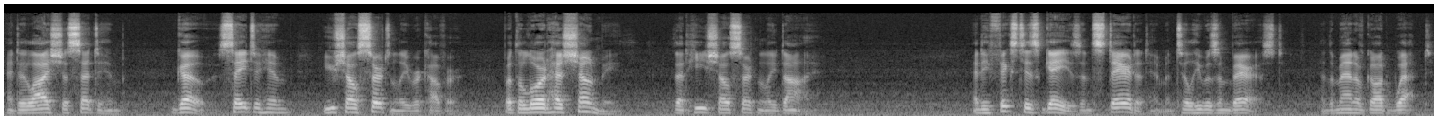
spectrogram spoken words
And Elisha said to him, Go, say to him, You shall certainly recover. But the Lord has shown me that he shall certainly die. And he fixed his gaze and stared at him until he was embarrassed. And the man of God wept.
